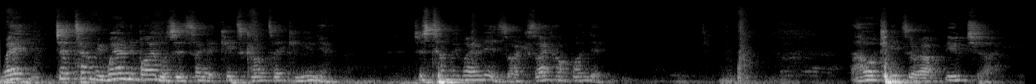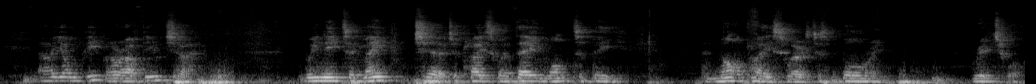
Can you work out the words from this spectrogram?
Where? Just tell me, where in the Bible does it say that kids can't take communion? Just tell me where it is, because I can't find it. Our kids are our future. Our young people are our future. We need to make church a place where they want to be, and not a place where it's just boring ritual.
